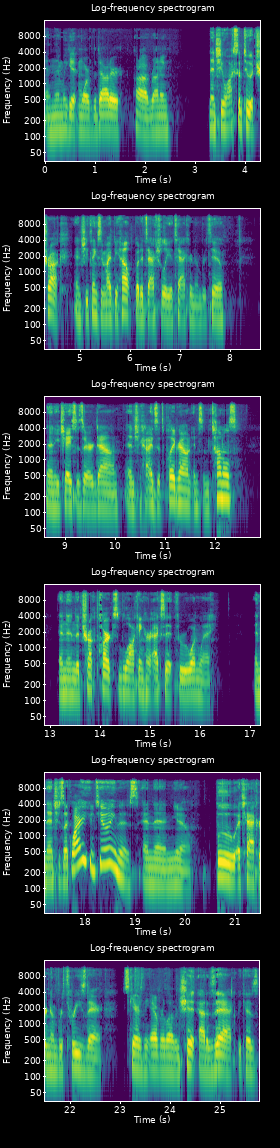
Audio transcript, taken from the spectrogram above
and then we get more of the daughter uh, running. Then she walks up to a truck and she thinks it might be help, but it's actually attacker number two. Then he chases her down and she hides at the playground in some tunnels. And then the truck parks, blocking her exit through one way. And then she's like, Why are you doing this? And then, you know, boo, attacker number three's there. Scares the ever loving shit out of Zack because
